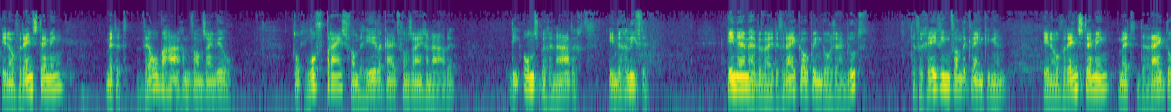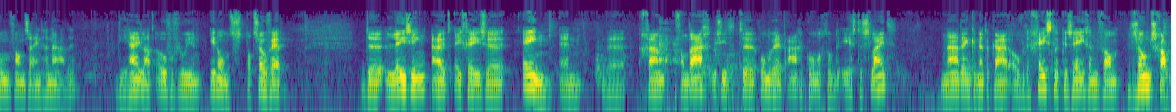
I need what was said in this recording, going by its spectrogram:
in overeenstemming met het welbehagen van Zijn wil tot lofprijs van de heerlijkheid van zijn genade, die ons begenadigt in de geliefde. In hem hebben wij de vrijkoping door zijn bloed, de vergeving van de krenkingen, in overeenstemming met de rijkdom van zijn genade, die hij laat overvloeien in ons. Tot zover de lezing uit Efeze 1. En we gaan vandaag, u ziet het eh, onderwerp aangekondigd op de eerste slide, nadenken met elkaar over de geestelijke zegen van zoonschap.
